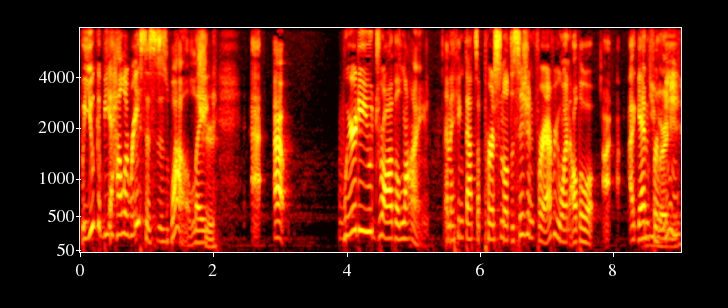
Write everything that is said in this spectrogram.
but you could be a hella racist as well. Like, Sure. at, at- where do you draw the line? And I think that's a personal decision for everyone. Although, I, again, for me,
